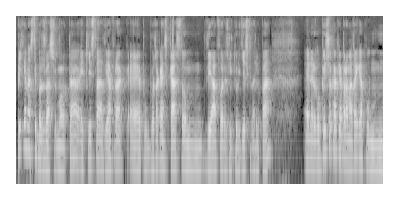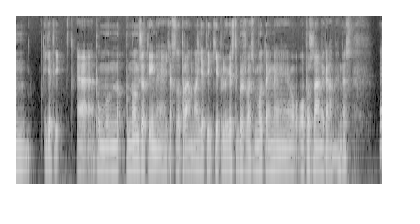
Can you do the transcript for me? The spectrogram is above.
Πήγαινα στην προσβασιμότητα, εκεί στα διάφορα ε, που μπορείς να κάνεις custom, διάφορες λειτουργίες κτλ. Ενεργοποιήσω κάποια πραγματάκια που, γιατί, ε, που, που νόμιζα ότι είναι για αυτό το πράγμα, γιατί και οι επιλογές στην προσβασιμότητα είναι όπως να είναι γραμμένες. Ε,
